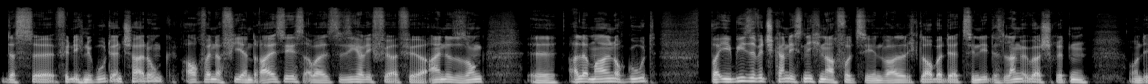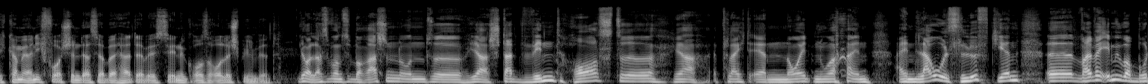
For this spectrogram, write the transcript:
Das äh, finde ich eine gute Entscheidung, auch wenn er 34 ist, aber es ist sicherlich für, für eine Saison äh, allemal noch gut. Bei Ibisevic kann ich es nicht nachvollziehen, weil ich glaube, der Zenit ist lange überschritten und ich kann mir ja nicht vorstellen, dass er bei Hertha BSC eine große Rolle spielen wird. Ja, lassen wir uns überraschen und äh, ja, statt Wind, Horst, äh, ja, vielleicht erneut nur ein, ein laues Lüftchen, äh, weil wir eben über Bo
